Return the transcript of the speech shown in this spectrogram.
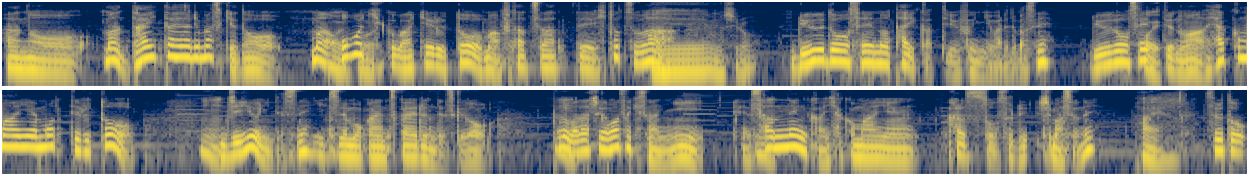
あの、まあ、大体ありますけど、まあ、大きく分けると、まあ、2つあって、1つは、ええ面白い。流動性の対価っていうふうに言われてますね。流動性っていうのは100万円持ってるとうん自由にですね、いつでもお金使えるんですけど、例えば私がまさきさんにえー3年間100万円貸すとするしますよね。はい。すると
